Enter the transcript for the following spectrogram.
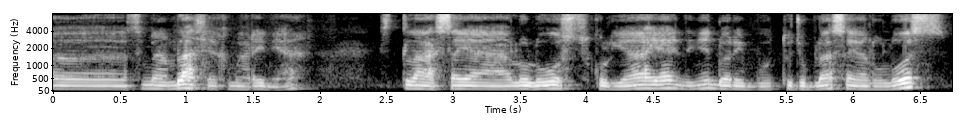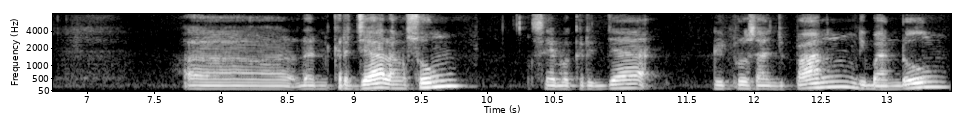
19 eh, ya kemarin ya. Setelah saya lulus kuliah ya intinya 2017 saya lulus uh, dan kerja langsung saya bekerja di perusahaan Jepang di Bandung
